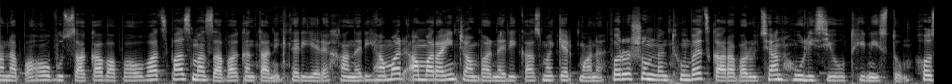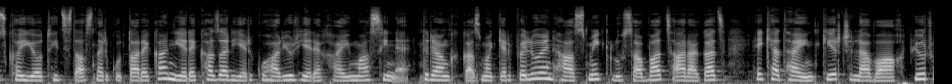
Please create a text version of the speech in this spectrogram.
անապահով ու սակավ ապահոված բազմազավակ ընտանիքների երեխաների համար ամառային ճամբարների կազմակերպմանը։ Որոշումն ընդունվեց կառավարության հուլիսի 8-ի նիստում։ Խոսքը 7-ից 12 տարեկան 3200 երեխայի մասին է։ Դրանք կազմակերպվելու են Հասմիկ, Լուսաբաց, Արագած, Հեքիաթային կիրճ, Լավաղբյուր,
